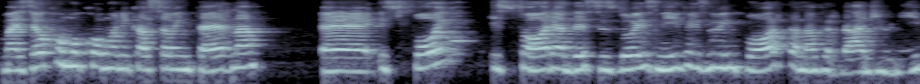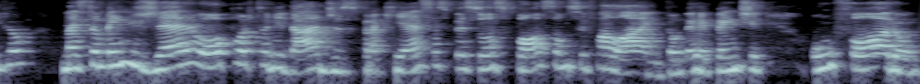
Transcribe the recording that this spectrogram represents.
mas eu, como comunicação interna, é, exponho história desses dois níveis, não importa, na verdade, o nível, mas também gero oportunidades para que essas pessoas possam se falar. Então, de repente, um fórum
